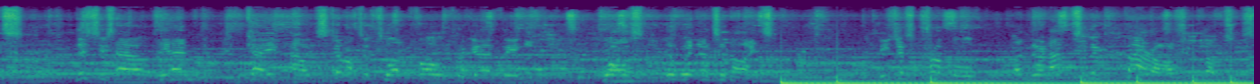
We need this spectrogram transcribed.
This is how the end came, how it started to unfold for Guerfi was the winner tonight. He just crumbled under an absolute barrage of punches.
